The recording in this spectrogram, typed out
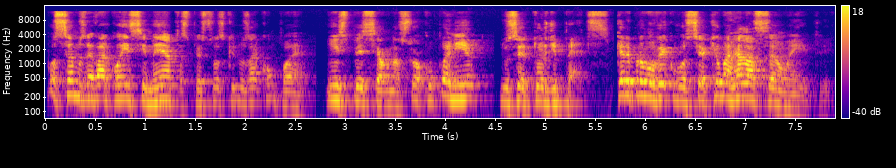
possamos levar conhecimento às pessoas que nos acompanham, em especial na sua companhia, no setor de pets. Quero promover com você aqui uma relação entre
